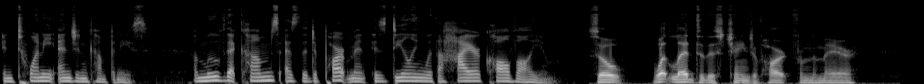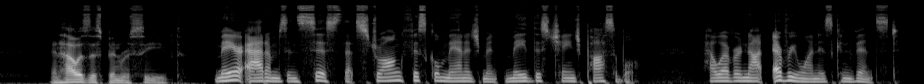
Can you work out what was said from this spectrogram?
in 20 engine companies, a move that comes as the department is dealing with a higher call volume. So, what led to this change of heart from the mayor, and how has this been received? Mayor Adams insists that strong fiscal management made this change possible. However, not everyone is convinced.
